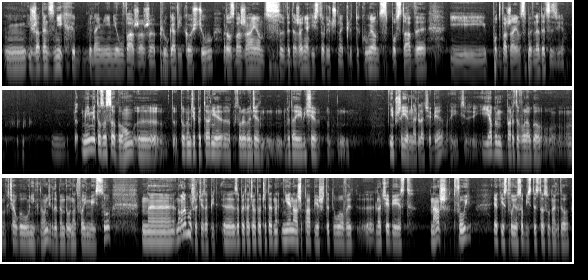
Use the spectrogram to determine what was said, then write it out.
Mm, I żaden z nich bynajmniej nie uważa, że plugawi Kościół, rozważając wydarzenia historyczne, krytykując postawy i podważając pewne decyzje. Miejmy to za sobą. Y, To, to będzie pytanie, y, które będzie, wydaje mi się, nieprzyjemne dla ciebie. I, i ja bym bardzo wolał go, chciał go uniknąć, gdybym był na twoim miejscu. No ale muszę cię y, zapytać o to, czy ten nie nasz papież tytułowy y, dla ciebie jest nasz, twój, Jaki jest twój osobisty stosunek do,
